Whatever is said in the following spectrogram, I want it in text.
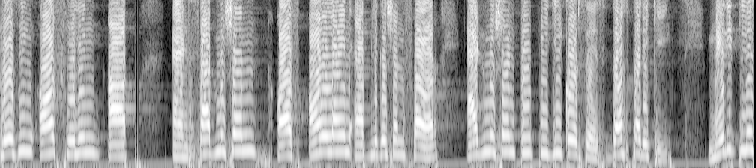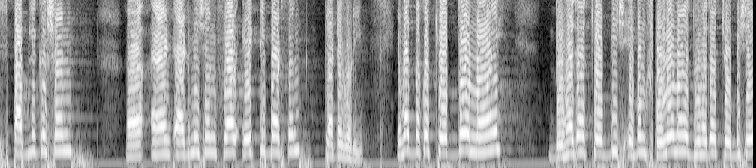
closing of filling up and submission of online application for admission to PG courses দশ তারিখে। Merit list publication uh, and admission for 80% category এবার দেখো চোদ্দ নয় দু এবং ষোলো নয় দু হাজার চব্বিশে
